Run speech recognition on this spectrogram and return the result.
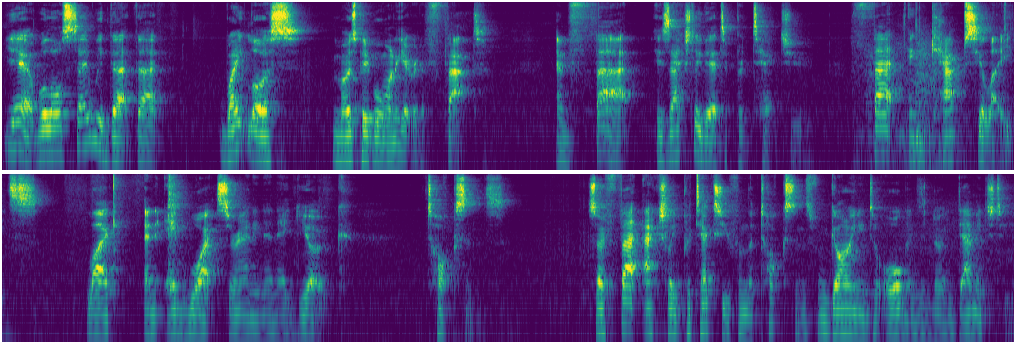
Yeah, well, I'll say with that that weight loss, most people want to get rid of fat, and fat is actually there to protect you. Fat encapsulates, like an egg white surrounding an egg yolk, toxins. So fat actually protects you from the toxins from going into organs and doing damage to you.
